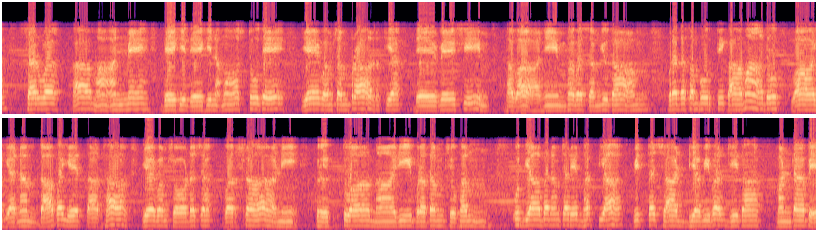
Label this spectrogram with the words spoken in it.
सर्वकामान्मे देहि देहि नमोऽस्तु ते। एवं सम्प्रार्थ्य देवेशीं भवानीं भवसंयुताम् व्रतसम्पूर्तिकामादु वायनं दापयेत्तथा। एवं षोडशवर्षाणि कृत्वा नारीव्रतं शुभम्। उद्यापनं चरेद्भक्त्या वित्तषाढ्यविवर्जिता मण्डपे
